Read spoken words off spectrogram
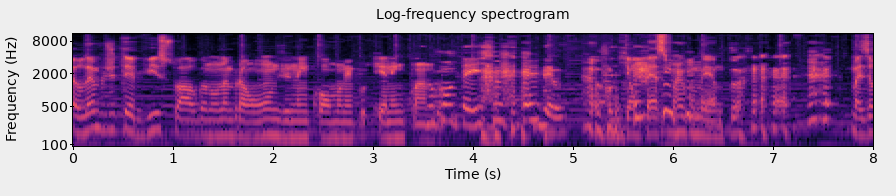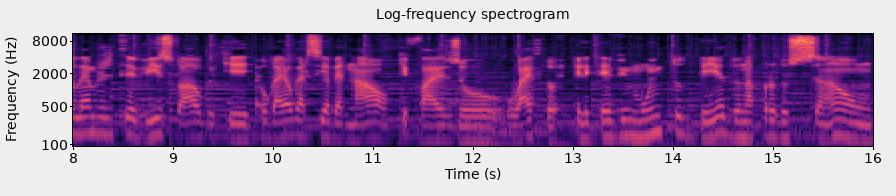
eu lembro de ter visto algo, eu não lembro aonde nem como, nem porquê, nem No quando. contexto, se perdeu. Porque é um péssimo argumento. Mas eu lembro de ter visto algo que o Gael Garcia Bernal, que faz o, o Hector, ele teve muito dedo na produção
